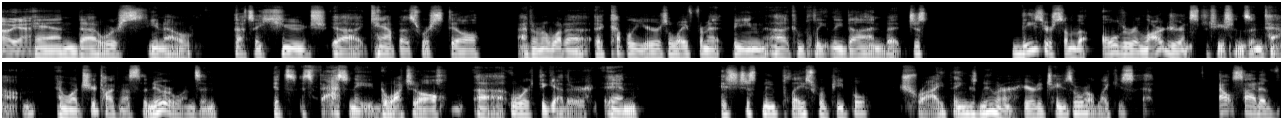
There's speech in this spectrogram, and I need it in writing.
Oh yeah. and uh, we're you know that's a huge uh, campus. We're still I don't know what a, a couple of years away from it being uh, completely done, but just these are some of the older and larger institutions in town, and what you're talking about is the newer ones, and it's it's fascinating to watch it all uh, work together, and it's just new place where people try things new and are here to change the world, like you said. Outside of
